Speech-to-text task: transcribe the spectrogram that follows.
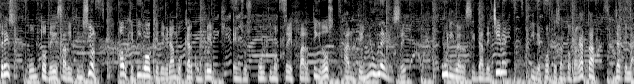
tres puntos de esa distinción. Objetivo que deberán buscar cumplir en sus últimos tres partidos ante Ñublense, Universidad de Chile y Deportes Antofagasta, ya que la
